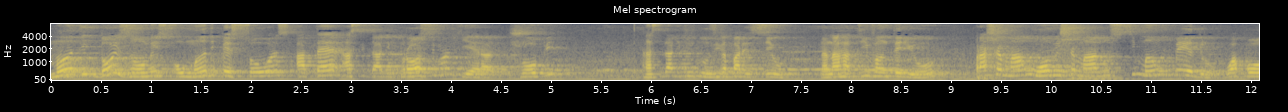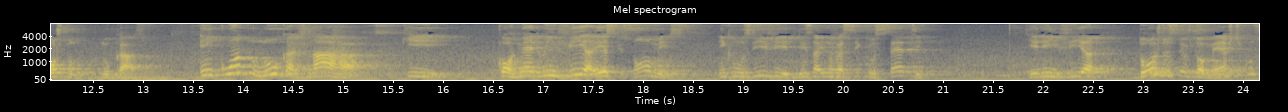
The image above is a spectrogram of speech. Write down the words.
mande dois homens ou mande pessoas até a cidade próxima, que era Jope, a cidade que inclusive apareceu na narrativa anterior, para chamar um homem chamado Simão Pedro, o apóstolo, no caso. Enquanto Lucas narra que Cornélio envia esses homens, inclusive ele diz aí no versículo 7 que ele envia dois dos seus domésticos,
